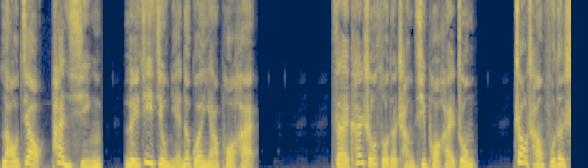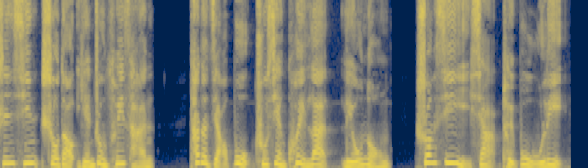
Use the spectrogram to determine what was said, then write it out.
劳教、判刑，累计九年的关押迫害。在看守所的长期迫害中，赵长福的身心受到严重摧残，他的脚部出现溃烂、流脓。双膝以下腿部无力，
